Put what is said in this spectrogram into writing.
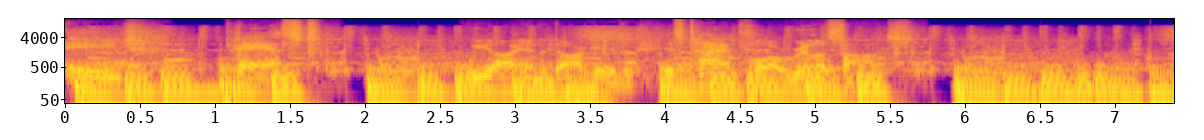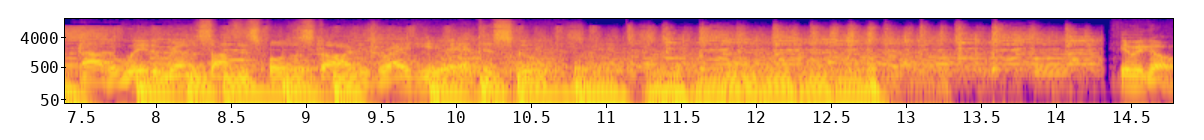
age past. We are in the dark ages. It's time for a renaissance. Now, the way the renaissance is supposed to start is right here at this school. Here we go.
